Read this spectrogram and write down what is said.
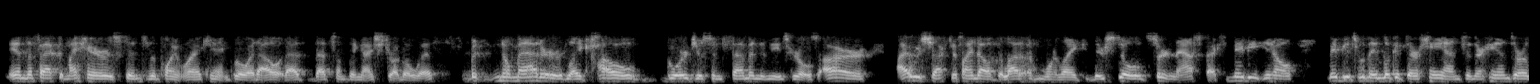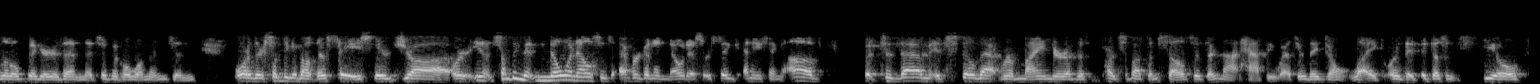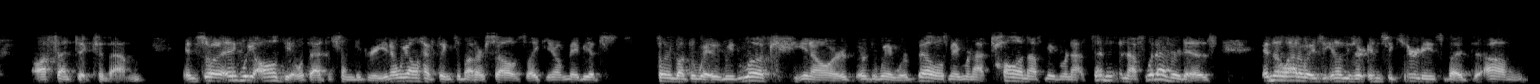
and the fact that my hair is thin to the point where I can't grow it out, that that's something I struggle with. But no matter like how gorgeous and feminine these girls are, I was shocked to find out that a lot of them were like there's still certain aspects. Maybe, you know, maybe it's when they look at their hands and their hands are a little bigger than a typical woman's and or there's something about their face their jaw or you know something that no one else is ever going to notice or think anything of. But to them it's still that reminder of the parts about themselves that they're not happy with or they don't like or that it doesn't feel authentic to them. And so i think we all deal with that to some degree. You know we all have things about ourselves like you know maybe it's something about the way we look, you know, or, or the way we're built. Maybe we're not tall enough. Maybe we're not thin enough. Whatever it is, in a lot of ways, you know, these are insecurities, but um,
